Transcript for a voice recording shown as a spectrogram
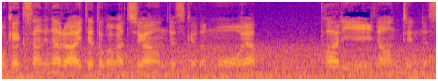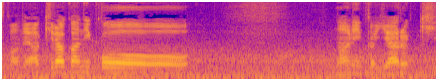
お客さんになる相手とかが違うんですけどもやっぱり何て言うんですかね明らかにこう何かやる気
